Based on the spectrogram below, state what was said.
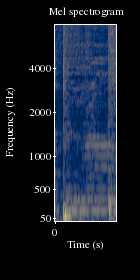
nothing wrong.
